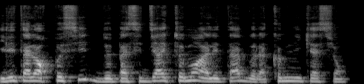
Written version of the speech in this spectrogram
il est alors possible de passer directement à l'étape de la communication?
